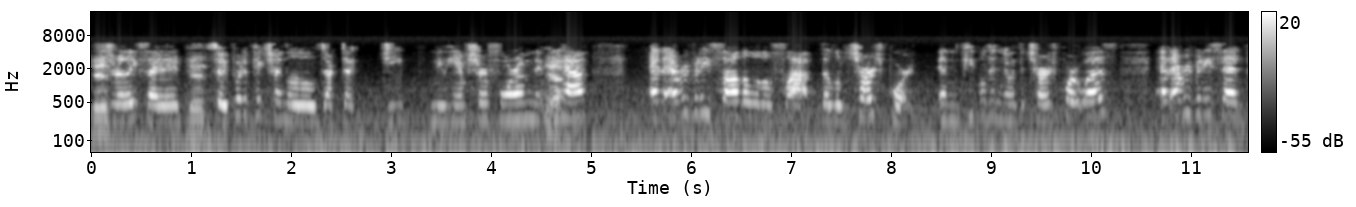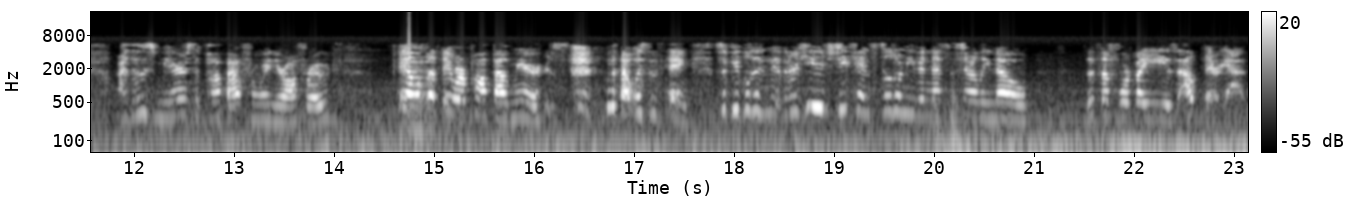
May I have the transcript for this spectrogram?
good. He's really excited. Good. So he put a picture in the little Duck Duck Jeep New Hampshire forum that we have, and everybody saw the little flap, the little charge port, and people didn't know what the charge port was, and everybody said, "Are those mirrors that pop out from when you're off road?" They all thought they were pop out mirrors. that was the thing. So people didn't. They're huge Jeep fans. Still don't even necessarily know that the 4xe is out there yet.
